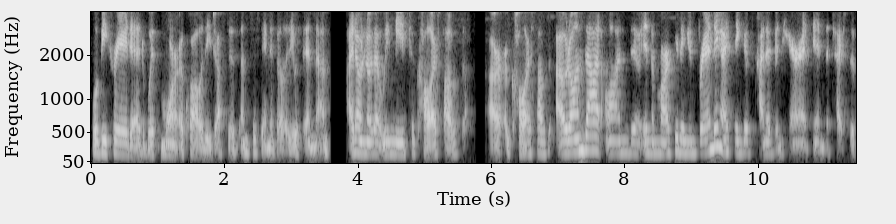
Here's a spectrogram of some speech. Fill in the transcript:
will be created with more equality, justice, and sustainability within them. I don't know that we need to call ourselves or call ourselves out on that on the in the marketing and branding. I think it's kind of inherent in the types of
